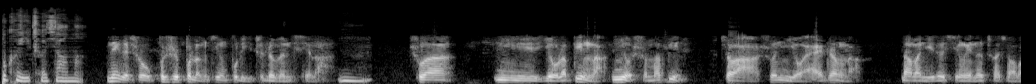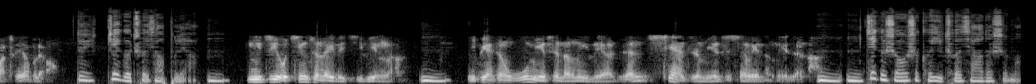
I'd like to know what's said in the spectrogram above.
不可以撤销吗？那个时候不是不冷静不理智的问题了。嗯，说你有了病了，你有什么病是吧？说你有癌症了。那么你这个行为能撤销吗？撤销不了。对，这个撤销不了。嗯，你只有精神类的疾病了。嗯，你变成无民事能力的人，限制民事行为能力人了。嗯嗯，这个时候是可以撤销的，是吗？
